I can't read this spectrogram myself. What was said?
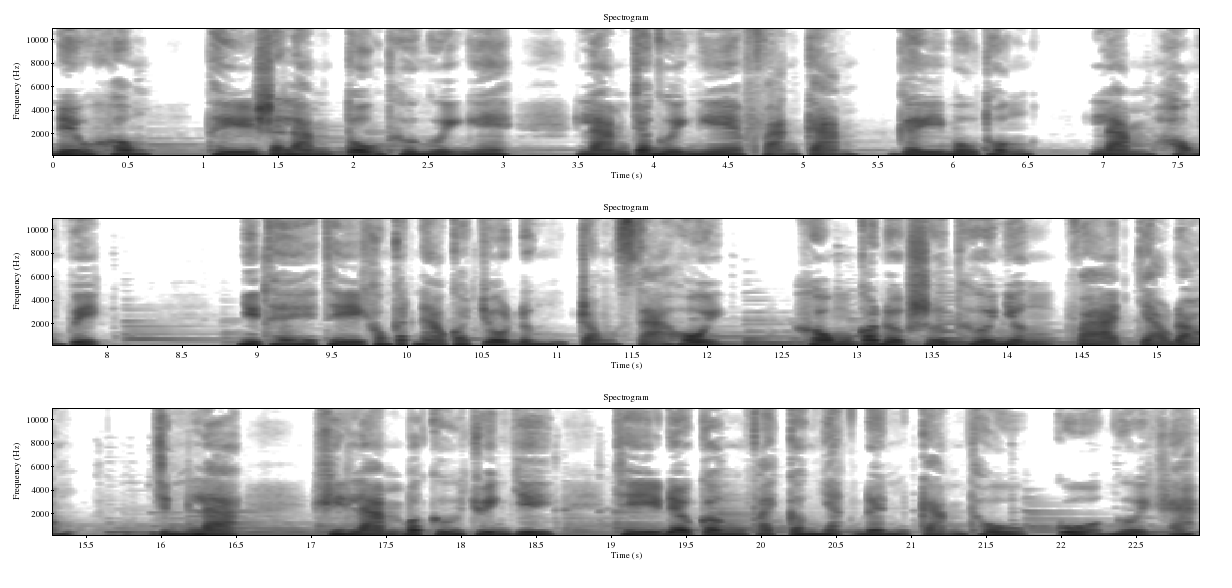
Nếu không thì sẽ làm tổn thương người nghe làm cho người nghe phản cảm, gây mâu thuẫn, làm hỏng việc. Như thế thì không cách nào có chỗ đứng trong xã hội, không có được sự thừa nhận và chào đón. Chính là khi làm bất cứ chuyện gì thì đều cần phải cân nhắc đến cảm thụ của người khác.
